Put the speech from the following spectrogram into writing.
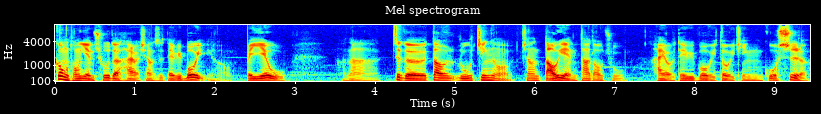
共同演出的还有像是 David Bowie 哦，北野武。那这个到如今哦，像导演大岛主还有 David Bowie 都已经过世了。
